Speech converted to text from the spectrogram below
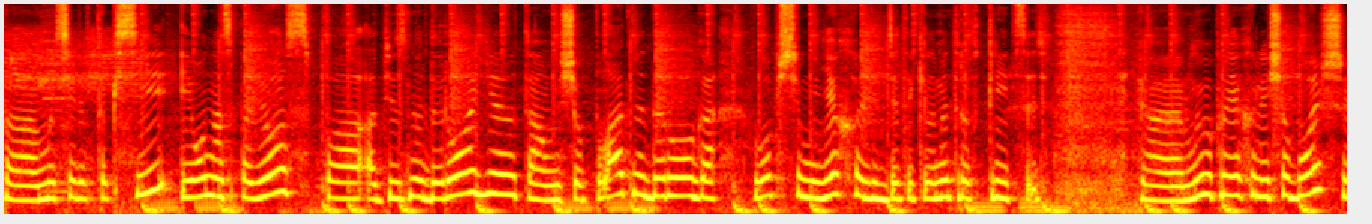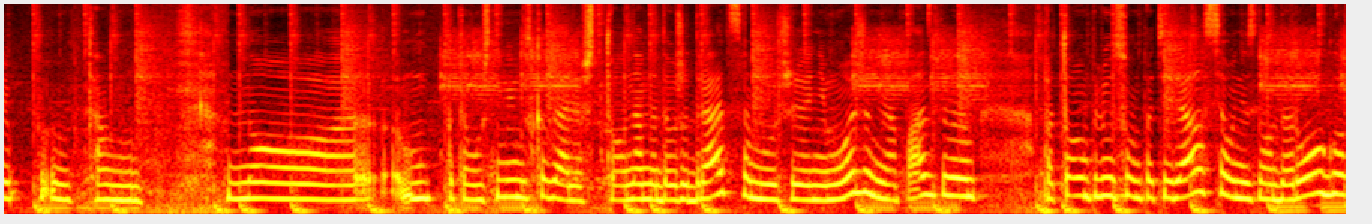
Э, мы сели в такси, и он нас повез по объездной дороге, там еще платная дорога. В общем, мы ехали где-то километров 30. Э, мы проехали еще больше, там, но потому что мы ему сказали, что нам надо уже драться, мы уже не можем, мы опаздываем. Потом плюс он потерялся, он не знал дорогу,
